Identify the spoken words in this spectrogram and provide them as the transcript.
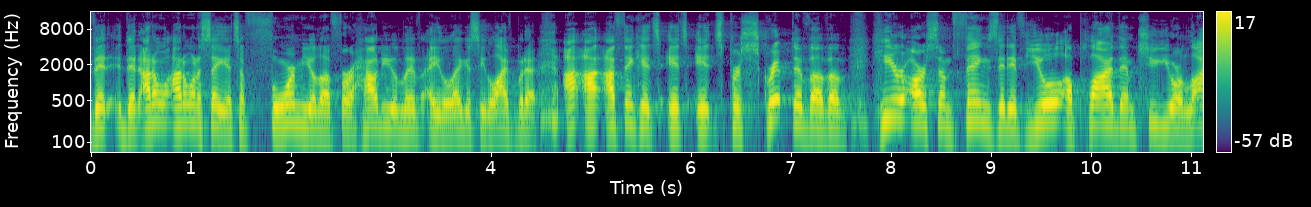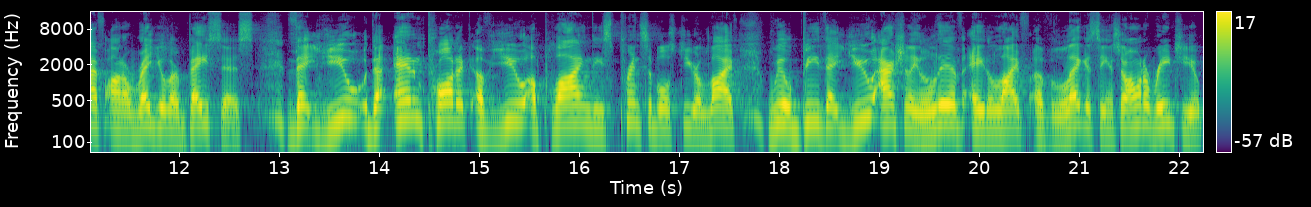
that, that I, don't, I don't want to say it's a formula for how do you live a legacy life, but uh, I, I, I think it's, it's, it's prescriptive of, of here are some things that if you'll apply them to your life on a regular basis, that you, the end product of you applying these principles to your life will be that you actually live a life of legacy. And so I want to read to you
